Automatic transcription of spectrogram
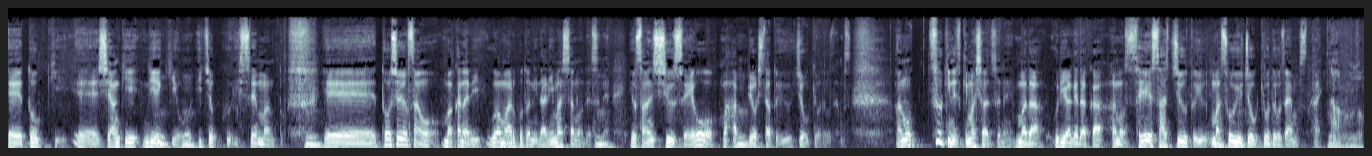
えー、当期、えー、四半期利益を1億1000万と、うん、えー、当初予算を、まあ、かなり上回ることになりましたのでですね、うん、予算修正を、まあ、発表したという状況でございます。あの通期につきましてはですね、まだ売上高、あの精査中という、まあ、そういう状況でございます。はい、なるほど。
